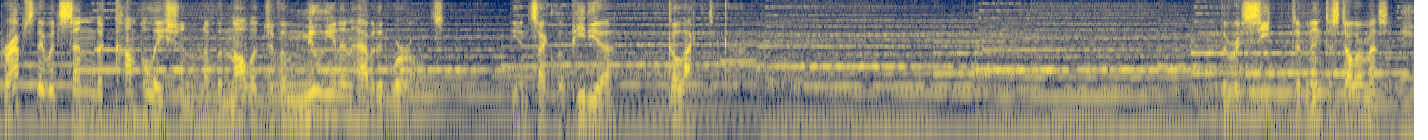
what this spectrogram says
Perhaps they would send a compilation of the knowledge of a million inhabited worlds, the Encyclopedia Galactica. The receipt of an interstellar message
